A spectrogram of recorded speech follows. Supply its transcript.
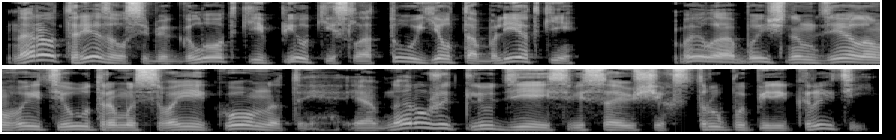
Народ резал себе глотки, пил кислоту, ел таблетки. Было обычным делом выйти утром из своей комнаты и обнаружить людей, свисающих с трупа перекрытий,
